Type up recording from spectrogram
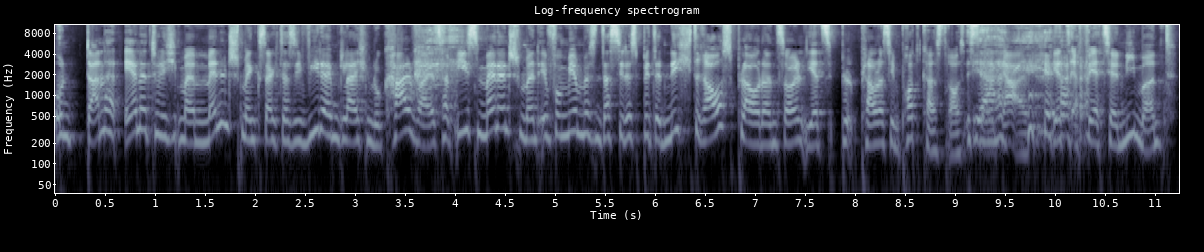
Und dann hat er natürlich meinem Management gesagt, dass sie wieder im gleichen Lokal war. Jetzt habe ich das Management informieren müssen, dass sie das bitte nicht rausplaudern sollen. Jetzt plaudert sie im Podcast raus. Ist ja, ja egal. Jetzt erfährt es ja niemand.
